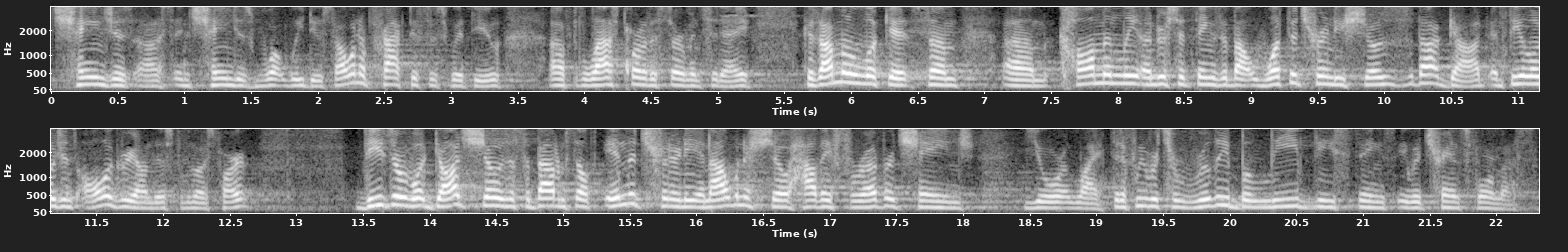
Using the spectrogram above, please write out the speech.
changes us and changes what we do. So I want to practice this with you uh, for the last part of the sermon today because I'm going to look at some um, commonly understood things about what the Trinity shows us about God, and theologians all agree on this for the most part. These are what God shows us about himself in the Trinity, and I want to show how they forever change your life. That if we were to really believe these things, it would transform us.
